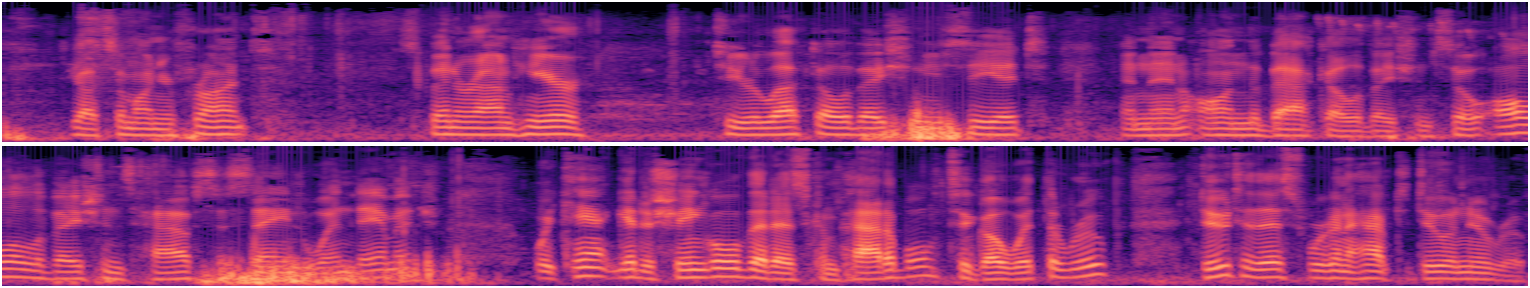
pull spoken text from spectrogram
You got some on your front. Spin around here to your left elevation, you see it, and then on the back elevation. So all elevations have sustained wind damage. We can't get a shingle that is compatible to go with the roof. Due to this, we're gonna have to do a new roof.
